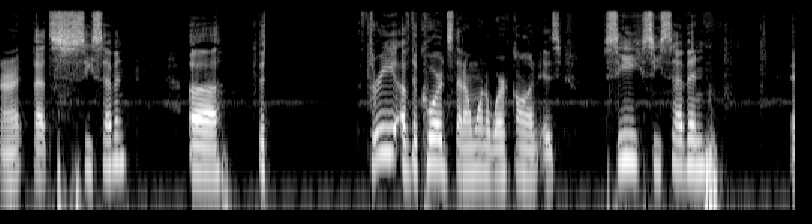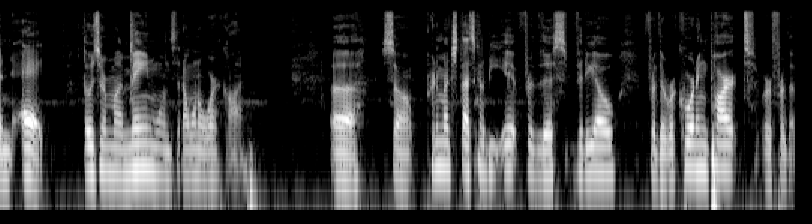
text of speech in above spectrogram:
Alright, that's C7. Uh, three of the chords that I want to work on is C, C7, and A. Those are my main ones that I want to work on. Uh, so pretty much that's going to be it for this video. For the recording part, or for the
